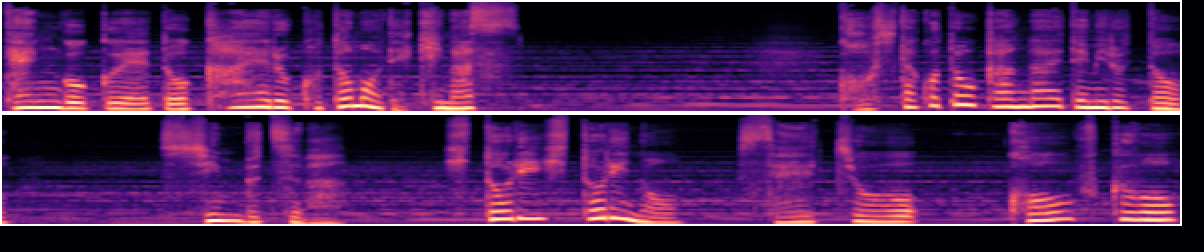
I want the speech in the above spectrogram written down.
天国へと帰ることもできます。こうしたことを考えてみると神仏は一人一人の成長幸福を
